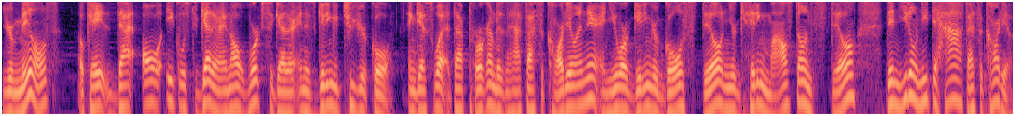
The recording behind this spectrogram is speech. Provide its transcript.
your meals, okay, that all equals together and all works together and is getting you to your goal. And guess what? If that program doesn't have fasted cardio in there and you are getting your goals still and you're hitting milestones still, then you don't need to have fasted cardio.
